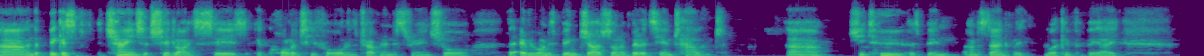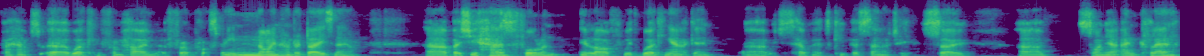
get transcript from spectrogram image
Uh, and the biggest change that she'd like to see is equality for all in the travel industry, ensure that everyone is being judged on ability and talent. Uh, she too has been, understandably, working for BA, perhaps uh, working from home for approximately 900 days now. Uh, but she has fallen in love with working out again, uh, which is helping her to keep her sanity. So, uh, Sonia and Claire,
